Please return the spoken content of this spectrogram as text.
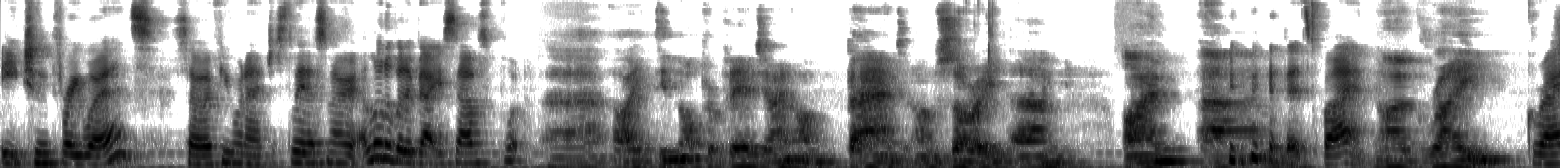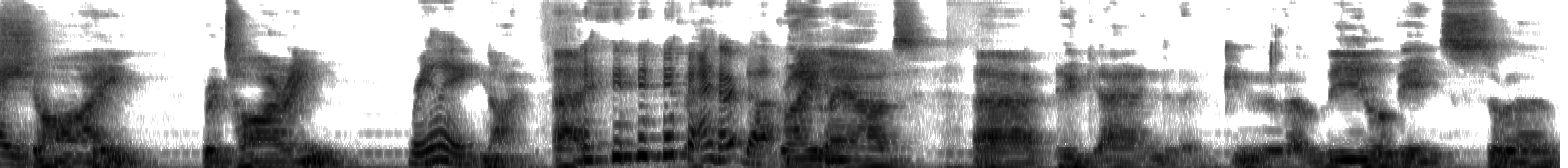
each in three words. So if you want to just let us know a little bit about yourselves. Uh, I did not prepare, Jane. I'm bad. I'm sorry. Um, I'm. Um, That's fine. Uh, grey. Grey. Shy. Retiring. Really? No. Uh, I hope not. Grey, loud, uh, who and a little bit sort of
